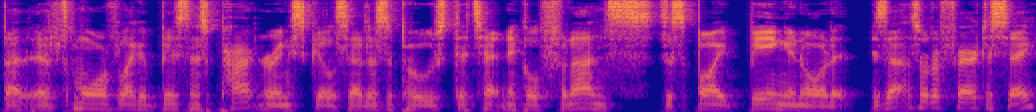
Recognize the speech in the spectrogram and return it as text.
that it's more of like a business partnering skill set as opposed to technical finance, despite being an audit. Is that sort of fair to say?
